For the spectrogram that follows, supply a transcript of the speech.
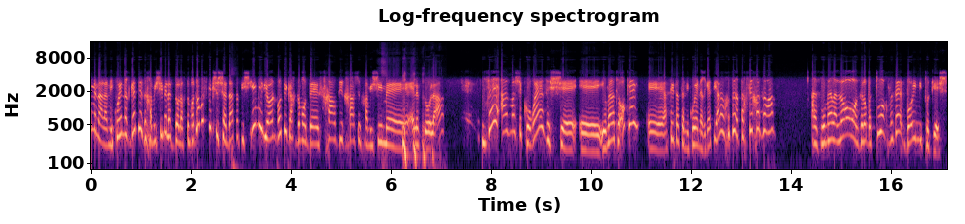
ממנה על הניכוי אנרגטי איזה 50 אלף דולר, זאת אומרת לא מספיק ששדדת 90 מיליון, בוא תיקח גם עוד אה, שכר טרחה של 50 אה, אלף דולר. ואז מה שקורה זה שהיא אומרת לו, אוקיי, אה, עשית את הניקוי האנרגטי, יאללה, תחזיר חזרה. אז הוא אומר לה, לא, זה לא בטוח וזה, בואי ניפגש.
